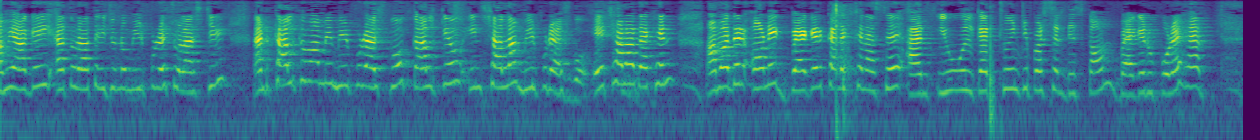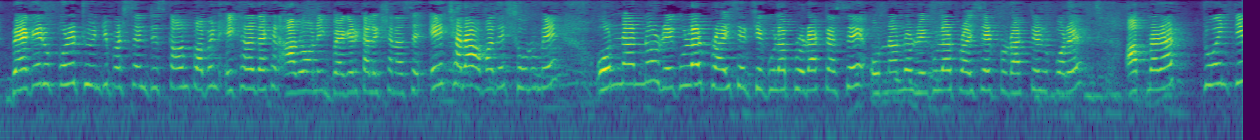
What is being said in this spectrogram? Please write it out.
আমি আগেই এত রাতে এই জন্য মিরপুরে চলে আসছি। অ্যান্ড কালকেও আমি মিরপুরে আসব। কালকেও ইনশাল্লাহ মিরপুরে আসব। এছাড়া দেখেন, আমাদের অনেক ব্যাগের কালেকশন আছে। And you will get twenty percent discount ব্যাগের উপরে হ্যাঁ? ব্যাগের উপরে টোয়েন্টি পার্সেন্ট ডিসকাউন্ট পাবেন। এখানে দেখেন আরও অনেক ব্যাগের কালেকশন আছে। এছাড়া আমাদের শোরুমে অন্যান্য রেগুলার প্রাইসের যেগুলা প্রোডাক্ট আছে অন্যান্য রেগুলার প্রাইসের প্রোডাক্টের উপরে আপনারা টোয়েন্টি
